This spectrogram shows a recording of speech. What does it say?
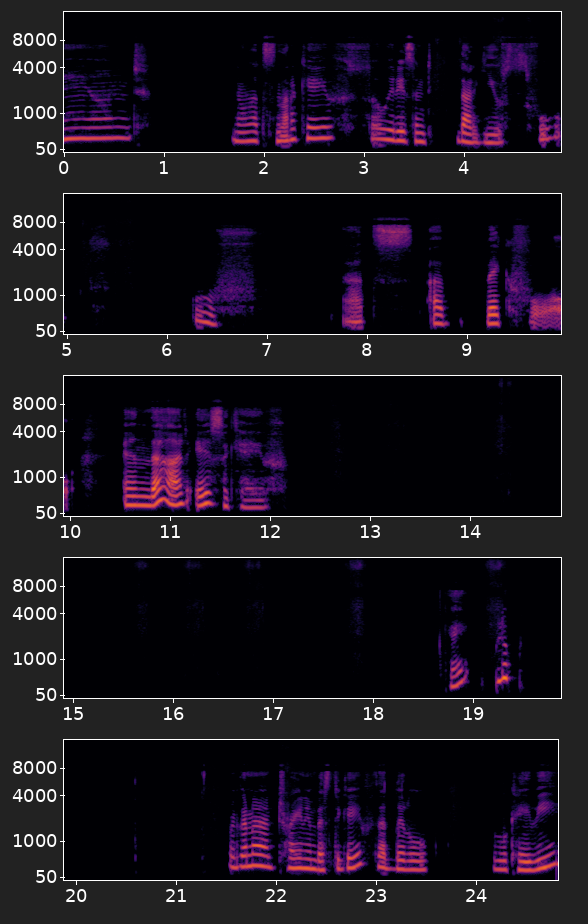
And no, that's not a cave, so it isn't that useful. Oof. That's a big fall. And that is a cave. Okay, bloop. We're gonna try and investigate that little little cavey.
